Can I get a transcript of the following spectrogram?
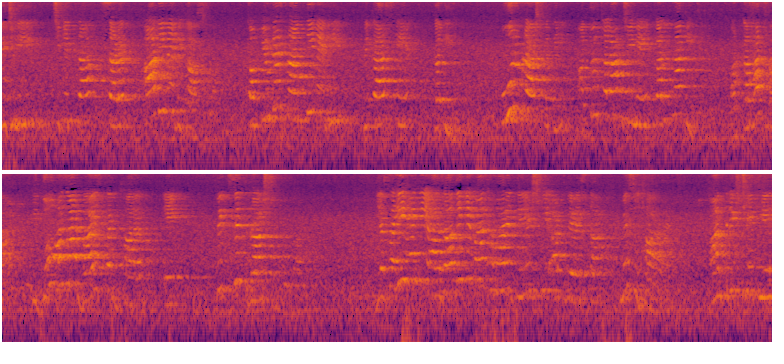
बिजली चिकित्सा सड़क आदि में विकास हुआ कंप्यूटर क्रांति में भी विकास के गति पूर्व राष्ट्रपति अब्दुल कलाम जी ने कल्पना की थी और कहा था कि 2022 तक भारत एक विकसित राष्ट्र होगा यह सही है कि आज़ादी के बाद हमारे देश की अर्थव्यवस्था में सुधार आया आंतरिक क्षेत्र में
